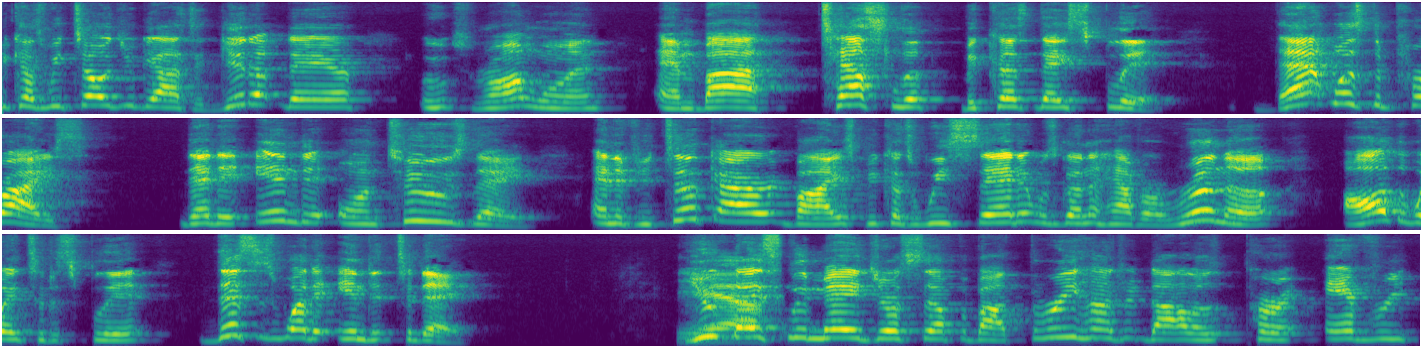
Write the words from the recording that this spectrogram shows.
because we told you guys to get up there, oops, wrong one, and buy Tesla because they split. That was the price that it ended on Tuesday. And if you took our advice, because we said it was going to have a run up all the way to the split, this is what it ended today. Yeah. You basically made yourself about $300 per every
